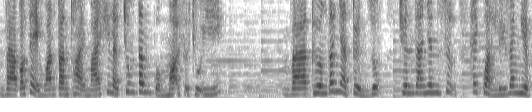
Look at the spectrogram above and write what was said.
và có thể hoàn toàn thoải mái khi là trung tâm của mọi sự chú ý. Và thường các nhà tuyển dụng, chuyên gia nhân sự hay quản lý doanh nghiệp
